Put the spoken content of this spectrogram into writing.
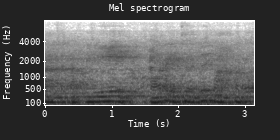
การระดับนี้ ขอเรียนเชิญด้วยความเคารพ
